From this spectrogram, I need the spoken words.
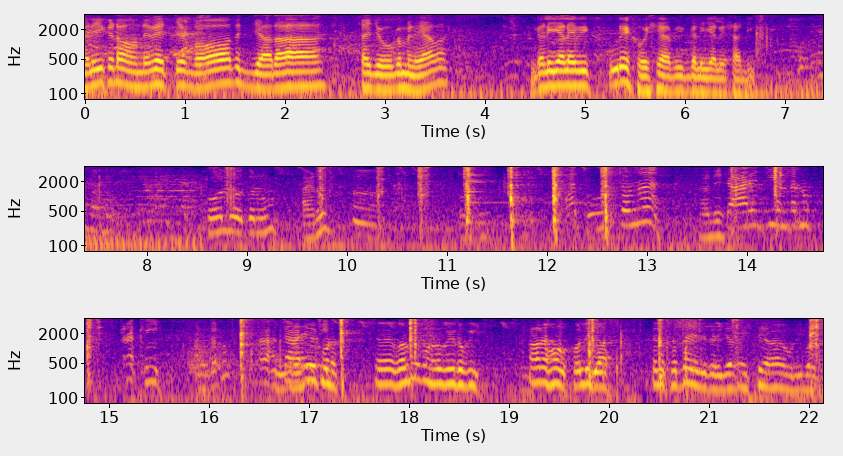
ਗਲੀ ਕਢਾਉਣ ਦੇ ਵਿੱਚ ਬਹੁਤ ਜ਼ਿਆਦਾ ਸਹਿਯੋਗ ਮਿਲਿਆ ਵਾ। ਗਲੀ ਵਾਲੇ ਵੀ ਪੂਰੇ ਖੁਸ਼ ਆ ਵੀ ਗਲੀ ਵਾਲੇ ਸਾਡੀ। ਖੋਲ ਲਓ ਉਧਰ ਨੂੰ। ਆ ਛੂਟ ਤੋਂ ਨਾ ਹਾਂਜੀ। 4 ਇੰਚੀ ਅੰਦਰ ਨੂੰ ਰੱਖੀ। ਅੰਦਰ ਨੂੰ? ਆਹ, ਚਾਰ ਇੰਚੀ। ਗਰਮੀ ਕੋਣ ਰੁਕੀ ਰੁਕੀ। ਆ ਲੈ ਹੁਣ ਖੋਲੀ ਜਾ। ਇਹਨੂੰ ਸਿੱਧਾ ਹੀ ਕਰੀ ਜਾ। ਇੱਥੇ ਆ ਹੋਣੀ ਬਸ।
